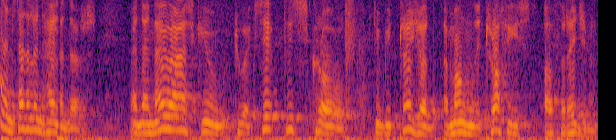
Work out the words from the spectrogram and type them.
And Sutherland Highlanders, and I now ask you to accept this scroll to be treasured among the trophies of the regiment.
